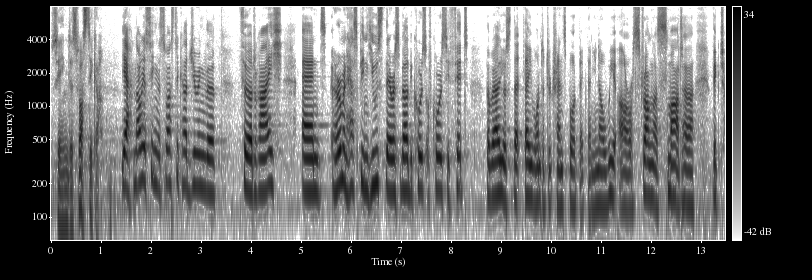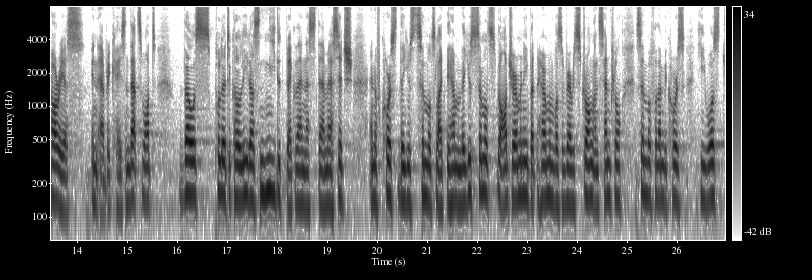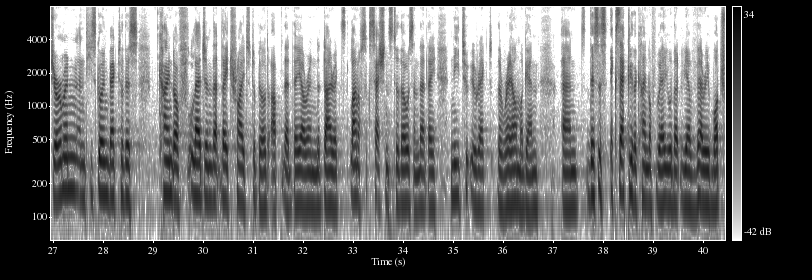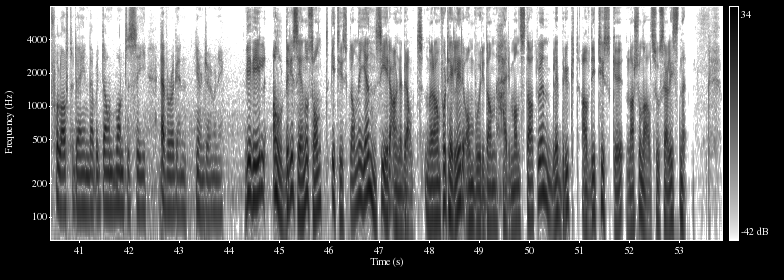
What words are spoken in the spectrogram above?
seeing the swastika. Yeah, now we are seeing the swastika during the Third Reich. And Herman has been used there as well because, of course, he fit the values that they wanted to transport back then. You know, we are stronger, smarter, victorious in every case. And that's what those political leaders needed back then as their message. And of course, they used symbols like the Herman. They used symbols throughout Germany, but Herman was a very strong and central symbol for them because he was German and he's going back to this kind of legend that they tried to build up, that they are in the direct line of successions to those and that they need to erect the realm again. And this is exactly the kind of value that we are very watchful of today and that we don't want to see ever again here in Germany. Vi vil aldri se noe sånt i Tyskland igjen, sier Arne Brandt når han forteller om hvordan Herman-statuen ble brukt av de tyske nasjonalsosialistene.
